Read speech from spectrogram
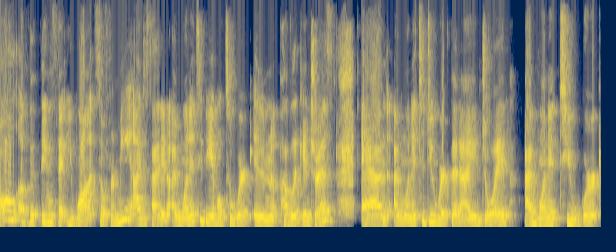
all of the things that you want. So for me, I decided I wanted to be able to work in public interest and I wanted to do work that I enjoyed. I wanted to work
